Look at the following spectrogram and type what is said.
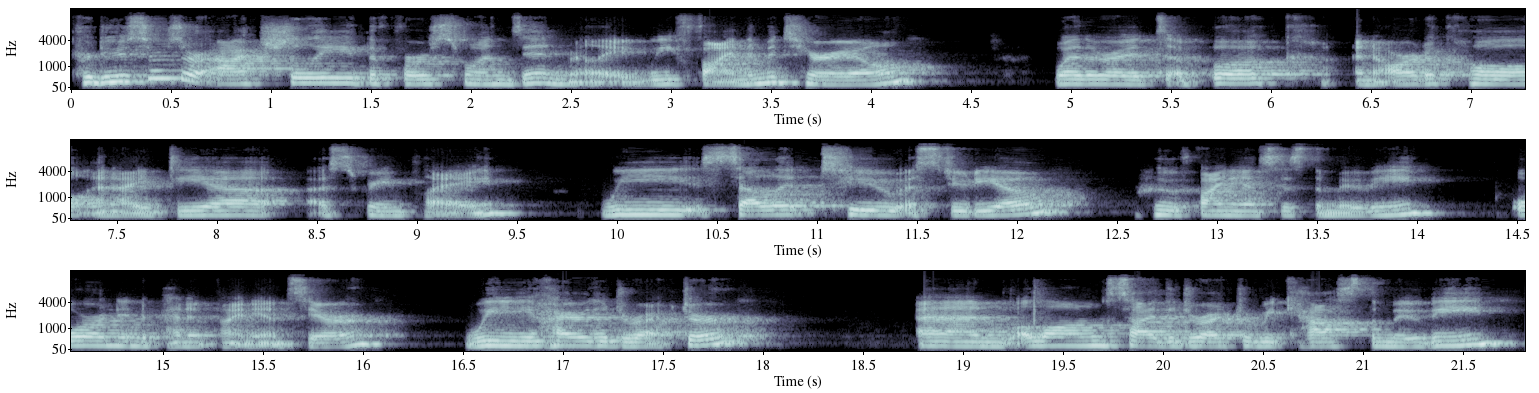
Producers are actually the first ones in, really. We find the material, whether it's a book, an article, an idea, a screenplay. We sell it to a studio who finances the movie or an independent financier. We hire the director, and alongside the director, we cast the movie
